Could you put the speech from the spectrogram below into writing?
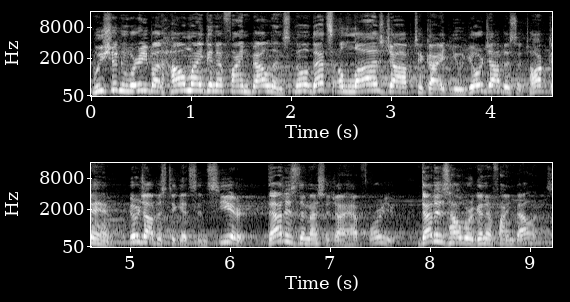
We shouldn't worry about how am I going to find balance. No, that's Allah's job to guide you. Your job is to talk to Him. Your job is to get sincere. That is the message I have for you. That is how we're going to find balance.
